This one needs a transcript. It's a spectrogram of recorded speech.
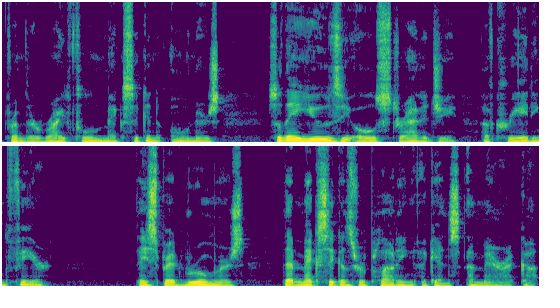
from their rightful Mexican owners, so they used the old strategy of creating fear, they spread rumors that Mexicans were plotting against America.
